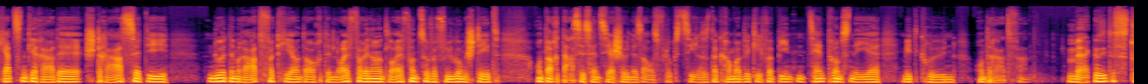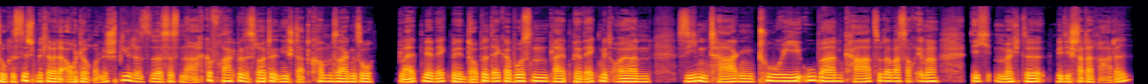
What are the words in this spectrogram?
kerzengerade Straße, die nur dem Radverkehr und auch den Läuferinnen und Läufern zur Verfügung steht. Und auch das ist ein sehr schönes Ausflugsziel. Also da kann man wirklich verbinden Zentrumsnähe mit Grün und Radfahren. Merken Sie, dass es touristisch mittlerweile auch eine Rolle spielt, also dass es nachgefragt wird, dass Leute in die Stadt kommen und sagen so, bleibt mir weg mit den Doppeldeckerbussen, bleibt mir weg mit euren sieben Tagen Touri, U-Bahn, Karts oder was auch immer. Ich möchte mir die Stadt erradeln.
